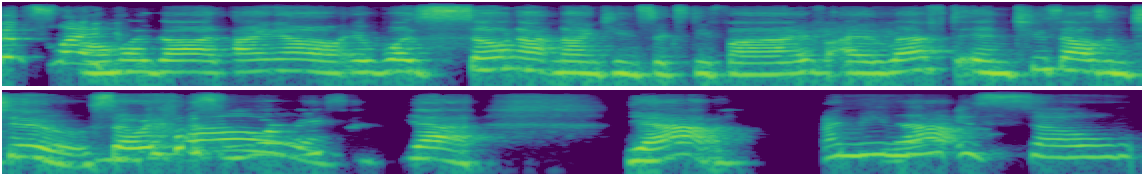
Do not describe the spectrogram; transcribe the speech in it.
It's like oh my god i know. It was so not 1965 i left in 2002 so it was oh. more recent. Yeah. Yeah. I mean yeah. that is so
